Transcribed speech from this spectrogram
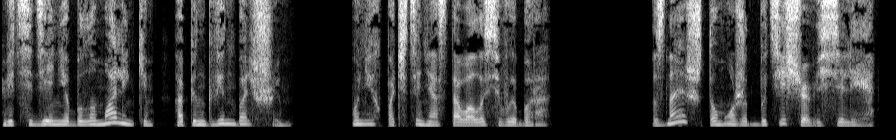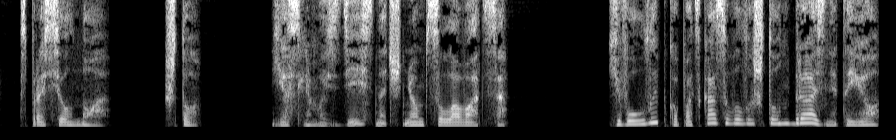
ведь сиденье было маленьким, а пингвин — большим. У них почти не оставалось выбора. «Знаешь, что может быть еще веселее?» — спросил Ноа. «Что?» «Если мы здесь начнем целоваться». Его улыбка подсказывала, что он дразнит ее,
